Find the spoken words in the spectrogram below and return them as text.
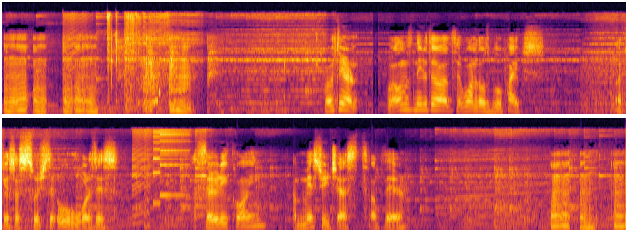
mm, mm, mm, mm, mm. We're almost near. One of those blue pipes. Okay, so switch there. Ooh, what is this? A 30 coin? A mystery chest up there. Mm -mm -mm.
